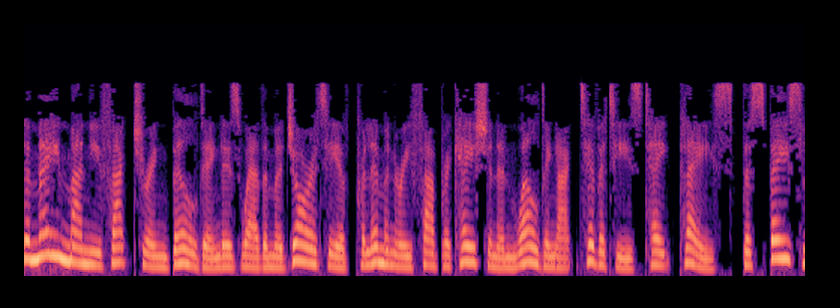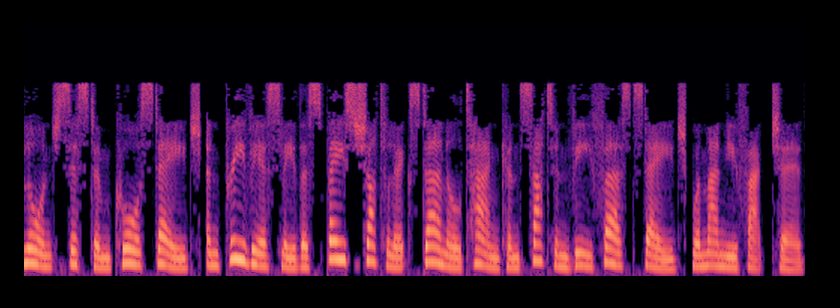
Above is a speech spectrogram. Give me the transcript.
The main manufacturing building is where the majority of preliminary fabrication and welding activities take place. The Space Launch System core stage and previously the Space Shuttle external tank and Saturn V first stage were manufactured.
